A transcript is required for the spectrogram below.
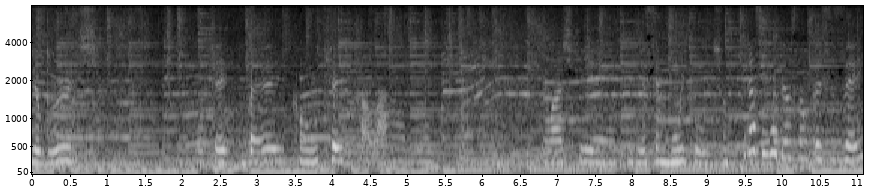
iogurte, coloquei bacon, queijo ralado. Eu acho que iria ser muito útil. Graças a Deus não precisei,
